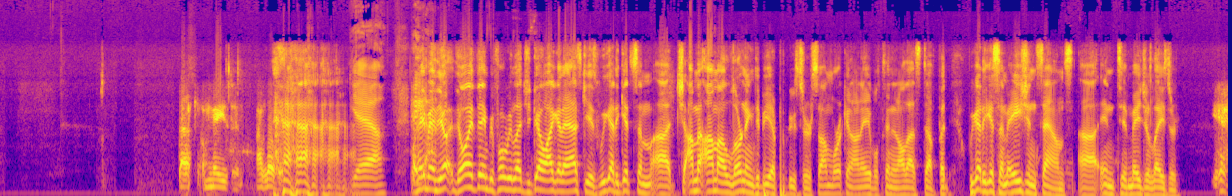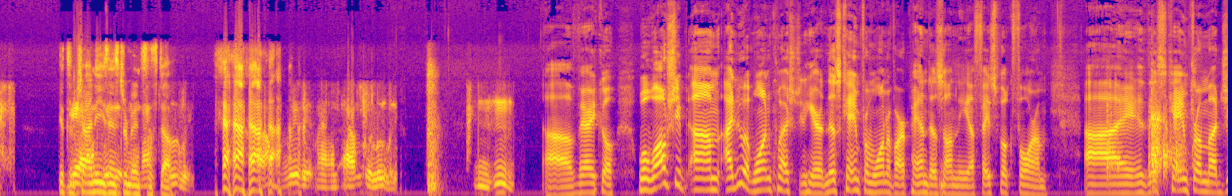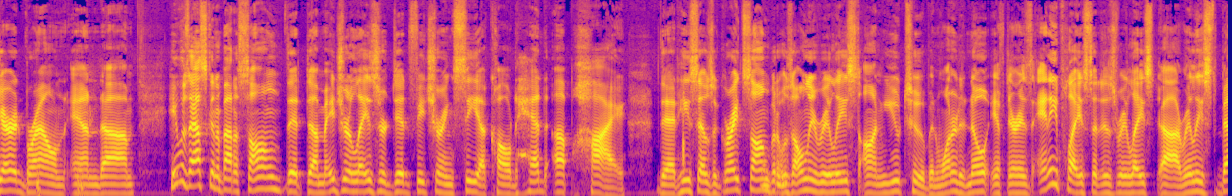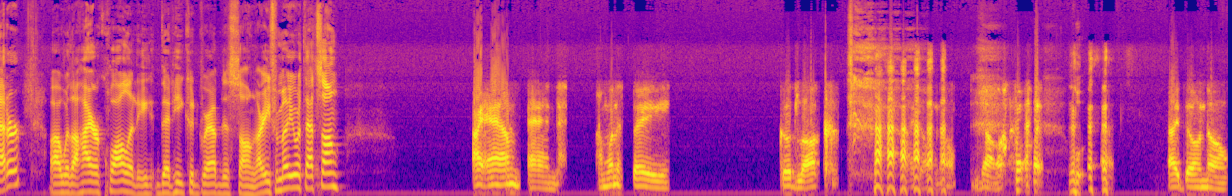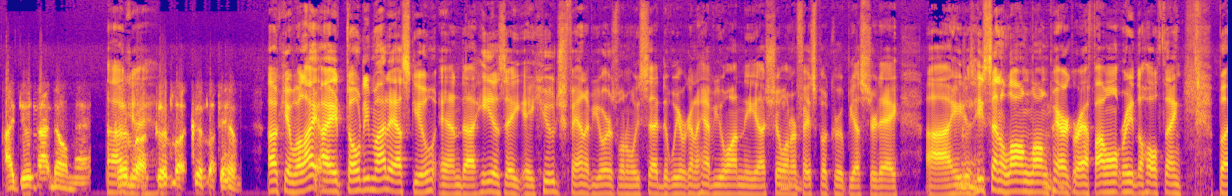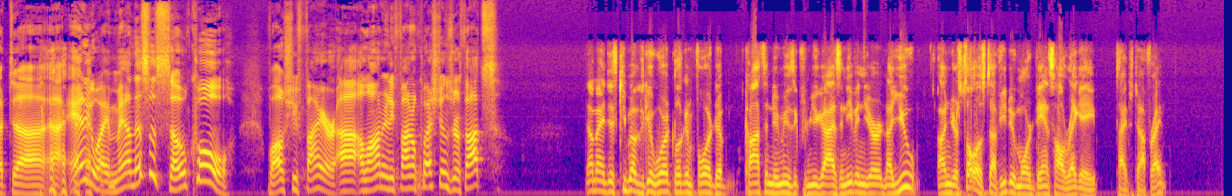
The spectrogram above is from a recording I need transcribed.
That's amazing. I love it. Yeah. Hey, man, the, the only thing before we let you go, I got to ask you is we got to get some. Uh, ch- I'm a, I'm a learning to be a producer, so I'm working on Ableton and all that stuff. But we got to get some Asian sounds uh, into Major Lazer. Yeah. Get some Yeah, Chinese with it, instruments and stuff. Absolutely. I'm with it, man. Absolutely. hmm Uh, very cool. Well, Walshy, um, I do have one question here, and this came from one of our pandas on the uh, Facebook forum. Uh, this came from uh, Jared Brown, and um, he was asking about a song that uh, Major Lazer did featuring Sia called "Head Up High." That he said was a great song, but it was only released on YouTube, and wanted to know if there is any place that is released uh, released better uh, with a higher quality that he could grab this song. Are you familiar with that song? I am, and I'm going to say good luck. I don't know. No. I don't know. I do not know, man. Good Okay. luck. Good luck. Good luck to him. Okay, well, I, I told him I'd ask you, and uh, he is a, a huge fan of yours. When we said that we were going to have you on the uh, show on our Facebook group yesterday, uh, he just he sent a long, long paragraph. I won't read the whole thing, but uh, uh, anyway, man, this is so cool. Walshy Fire, uh, Alon, any final questions or thoughts? No, man, just keep up the good work. Looking forward to constant new music from you guys, and even your now you on your solo stuff, you do more dance hall reggae type stuff, right?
